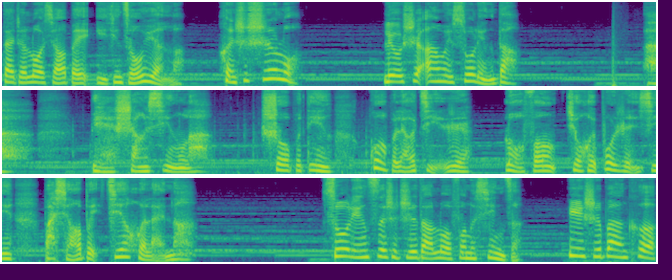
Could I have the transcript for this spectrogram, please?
带着洛小北已经走远了，很是失落。柳氏安慰苏玲道：“啊，别伤心了，说不定过不了几日，洛风就会不忍心把小北接回来呢。”苏玲自是知道洛风的性子，一时半刻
